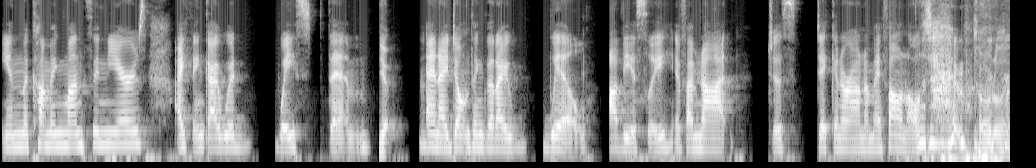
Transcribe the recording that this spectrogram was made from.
in the coming months and years i think i would waste them. Yep. Mm-hmm. and I don't think that I will, obviously, if I'm not just dicking around on my phone all the time. Totally.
